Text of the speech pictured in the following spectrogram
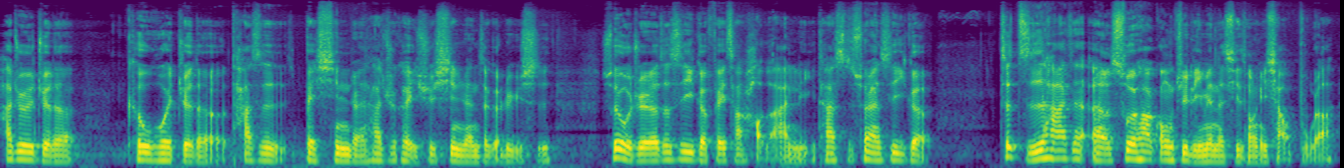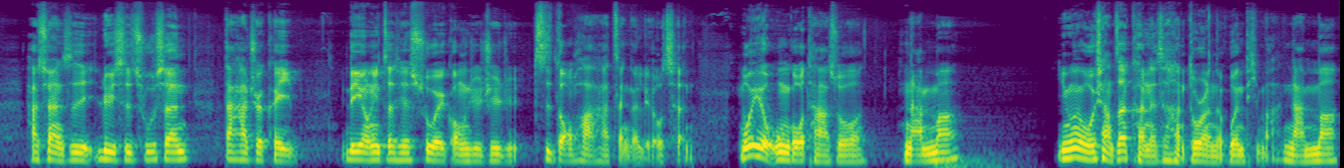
他就会觉得客户会觉得他是被信任，他就可以去信任这个律师。所以我觉得这是一个非常好的案例。他是虽然是一个，这只是他在呃数位化工具里面的其中一小步啦。他虽然是律师出身，但他却可以利用这些数位工具去自动化他整个流程。我也有问过他说难吗？因为我想这可能是很多人的问题嘛，难吗？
